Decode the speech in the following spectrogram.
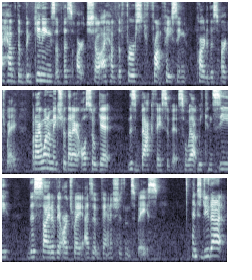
I have the beginnings of this arch. So I have the first front facing part of this archway, but I wanna make sure that I also get this back face of it so that we can see this side of the archway as it vanishes in space. And to do that,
